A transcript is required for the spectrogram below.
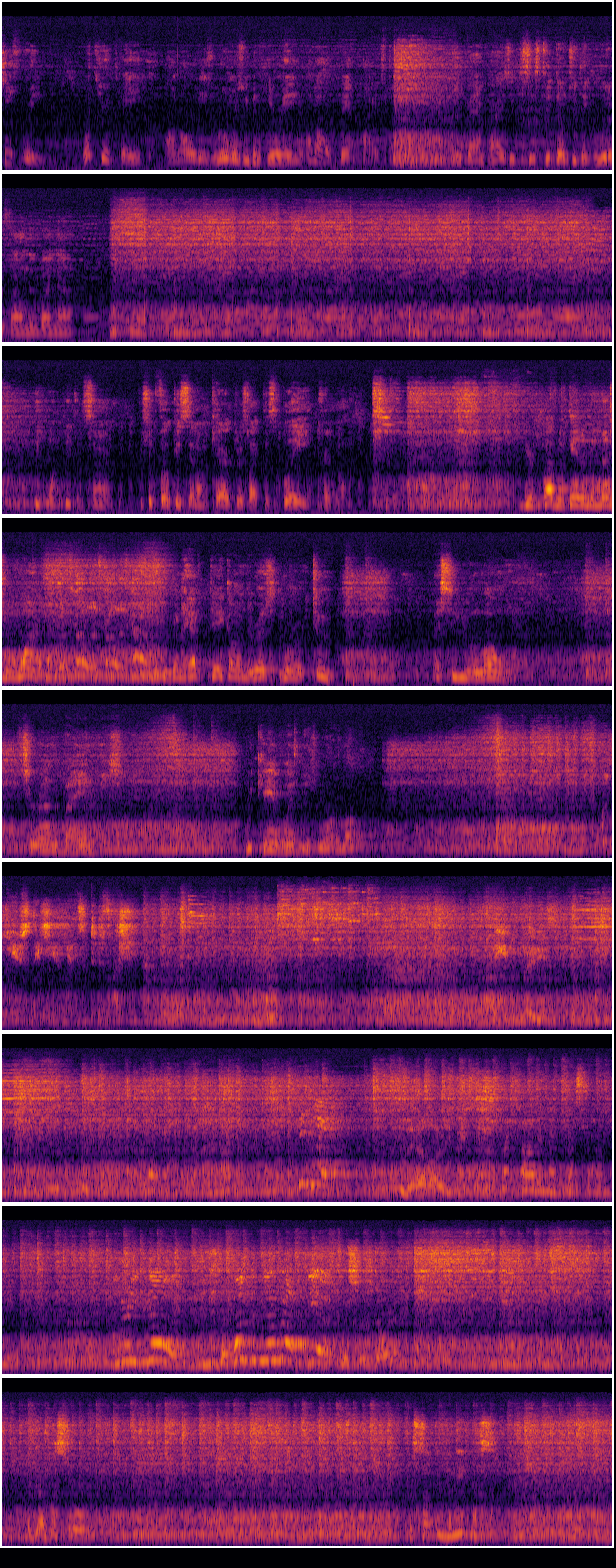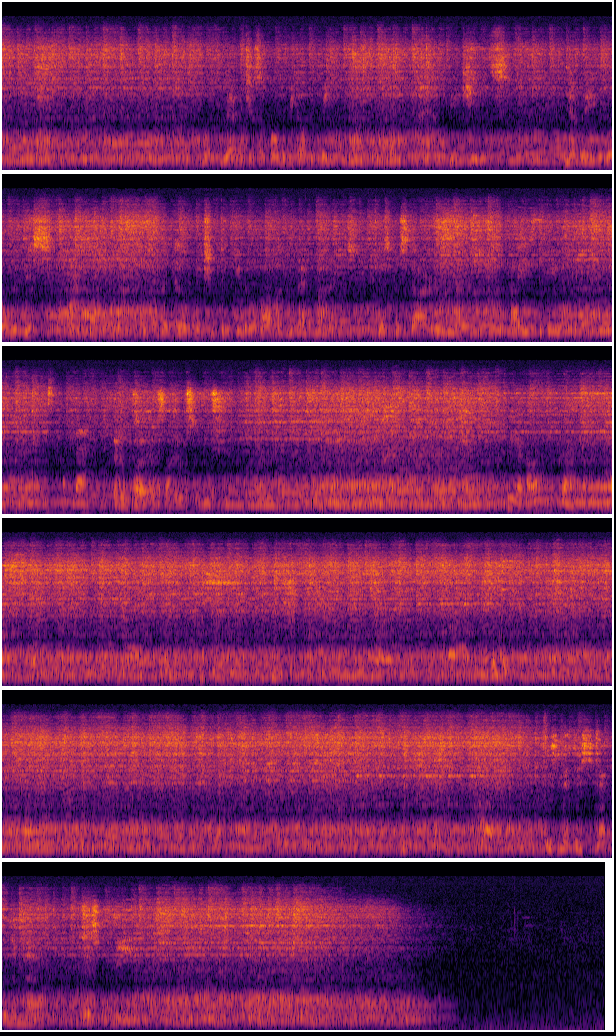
Chief Reed, what's your take on all these rumors we've been hearing about vampires? If vampires existed, don't you think we would have found them by now? People want to be concerned. We should focus in on characters like this Blade criminal. You're public enemy number one. Let's go, let's go, let's go! We're gonna have to take on the rest of the world too. I see you alone, surrounded by enemies. We can't win this war alone. muñecas. What, you amateurs are supposed to be helping me? You're kids. You're not ready to roll with this. What the hell makes you think you know about hunting vampires? Just for starters, I used to be one. con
